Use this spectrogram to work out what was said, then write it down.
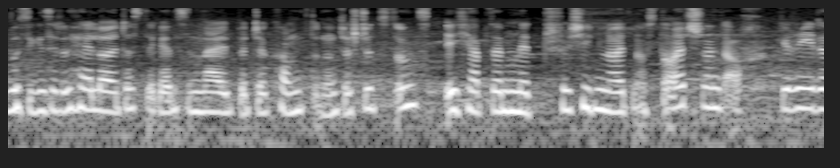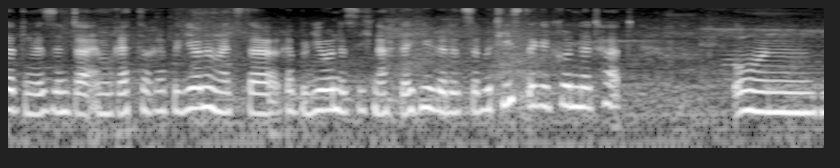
wo sie gesagt hat, hey Leute aus der ganzen Welt, bitte kommt und unterstützt uns. Ich habe dann mit verschiedenen Leuten aus Deutschland auch geredet und wir sind da im Red der Rebellion, im Netz der Rebellion, das sich nach der Hire de Zapatista gegründet hat. Und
